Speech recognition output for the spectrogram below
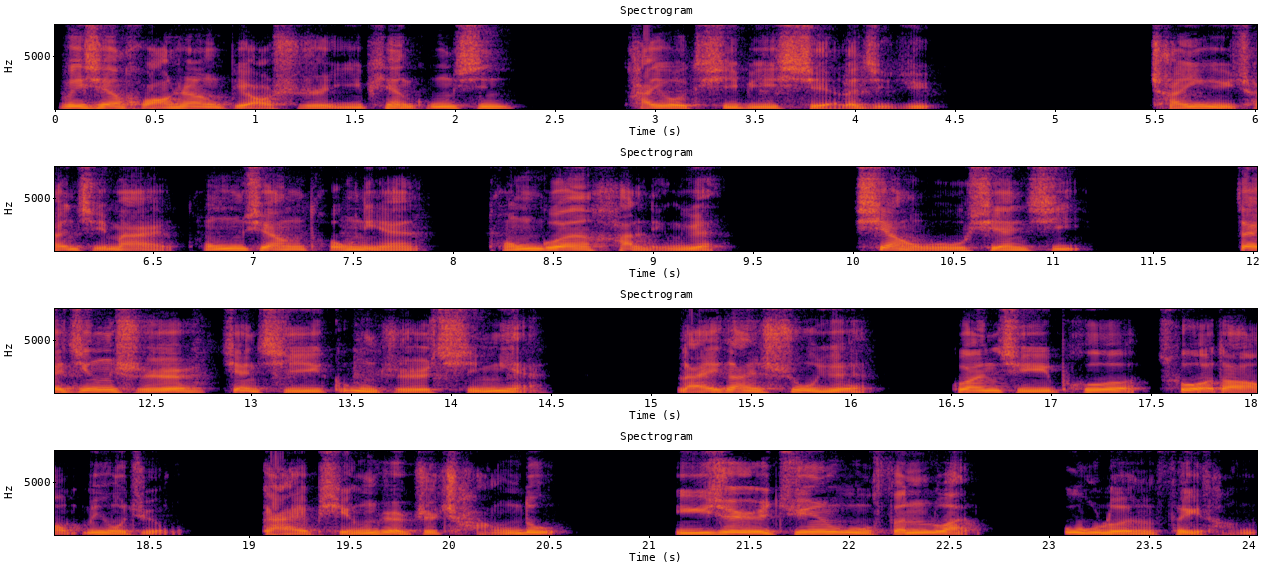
为向皇上表示一片公心，他又提笔写了几句。臣与陈其迈同乡同年，同观翰林院，相无纤细。在京时见其供职勤勉，来干数月，观其颇错道谬窘，改平日之长度，以致军务纷乱，务论沸腾，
